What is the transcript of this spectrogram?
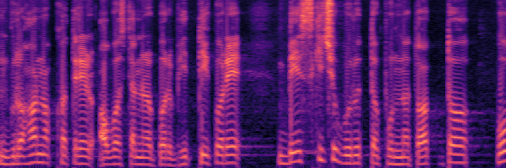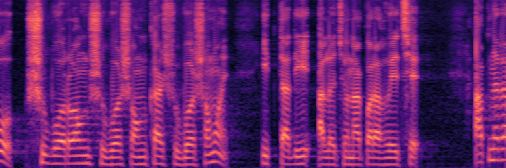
গ্রহ নক্ষত্রের অবস্থানের উপর ভিত্তি করে বেশ কিছু গুরুত্বপূর্ণ তত্ত্ব ও শুভ রং, শুভ সংখ্যা, শুভ সময় ইত্যাদি আলোচনা করা হয়েছে। আপনারা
